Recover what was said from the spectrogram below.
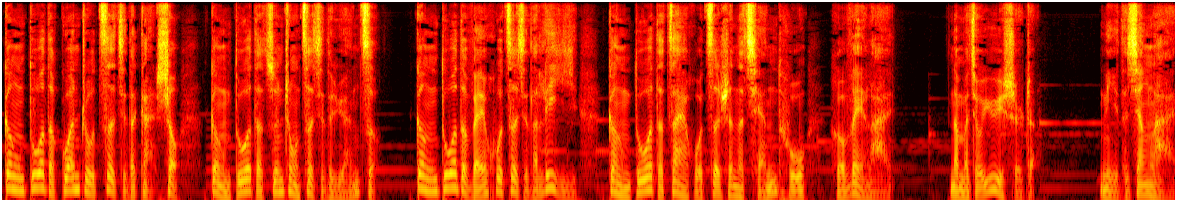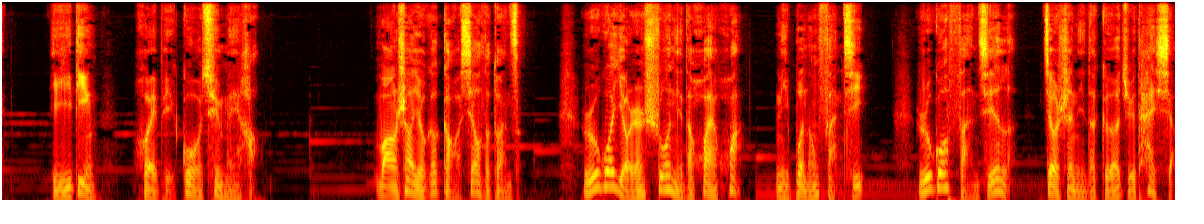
更多的关注自己的感受，更多的尊重自己的原则，更多的维护自己的利益，更多的在乎自身的前途和未来，那么就预示着。你的将来一定会比过去美好。网上有个搞笑的段子：如果有人说你的坏话，你不能反击；如果反击了，就是你的格局太小；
